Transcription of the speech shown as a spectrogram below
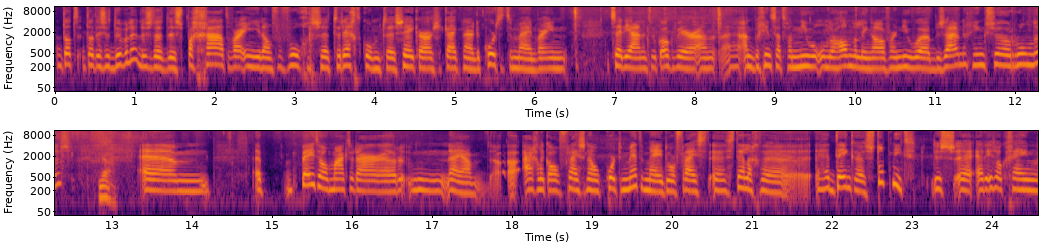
dat, dat is het dubbele. Dus de, de spagaat waarin je dan vervolgens eh, terechtkomt... eh, zeker als je kijkt naar de korte termijn... waarin het CDA natuurlijk ook weer aan, eh, aan het begin staat van nieuwe onderhandelingen... over nieuwe bezuinigingsrondes. Ja. Ehm eh, Peto maakte daar mm, nou ja, eigenlijk al vrij snel korte metten mee... door vrij st- stellig het denken stopt niet. Dus er is ook geen...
